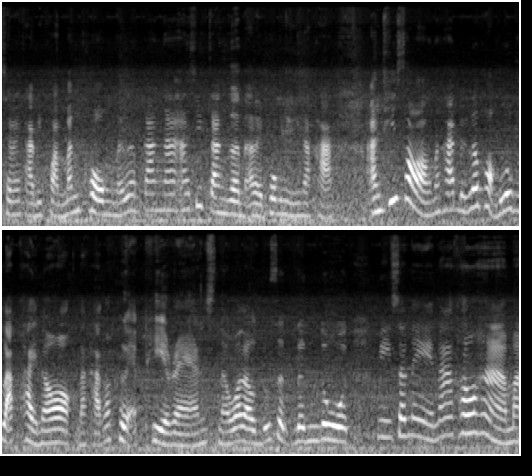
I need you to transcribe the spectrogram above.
ใช่ไหมคะ มีความมั่นคงในเรื่องการงานอาชีพการเงินอะไรพวกนี้นะคะ อันที่สองนะคะเป็นเรื่องของรูปลักษณ์ภายนอกนะคะ ก็คือ appearance นะว่าเรารู้สึกดึงดูด มีเสน่ห์หน้าเข้าหาไหม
